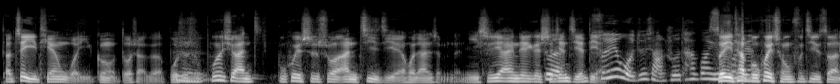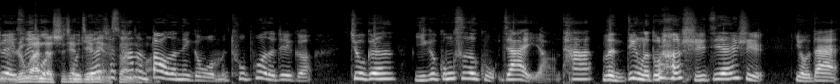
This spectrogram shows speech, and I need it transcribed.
到这一天我一共有多少个？不是说嗯不会去按不会是说按季节或者按什么的，你是按这个时间节点所，以我就想说，他关于所以它不会重复计算的。如果按照时间节我觉得是他们点算的话，报的那个我们突破的这个，就跟一个公司的股价一样，它稳定了多长时间是有待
